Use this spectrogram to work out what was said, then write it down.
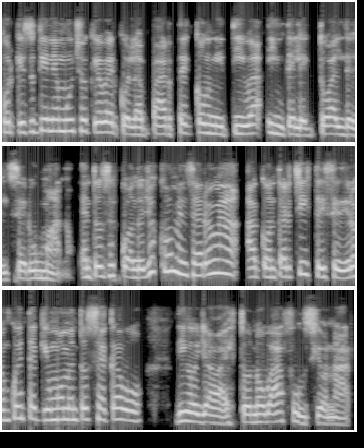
porque eso tiene mucho que ver con la parte cognitiva intelectual del ser humano. Entonces, cuando ellos comenzaron a, contar chistes y se dieron cuenta que un momento se acabó, dijo, ya va, esto no va a funcionar.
